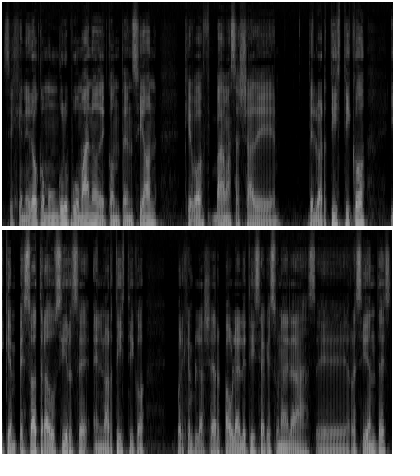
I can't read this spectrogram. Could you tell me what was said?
Se generó como un grupo humano de contención que va más allá de, de lo artístico y que empezó a traducirse en lo artístico. Por ejemplo, ayer Paula Leticia, que es una de las eh, residentes,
